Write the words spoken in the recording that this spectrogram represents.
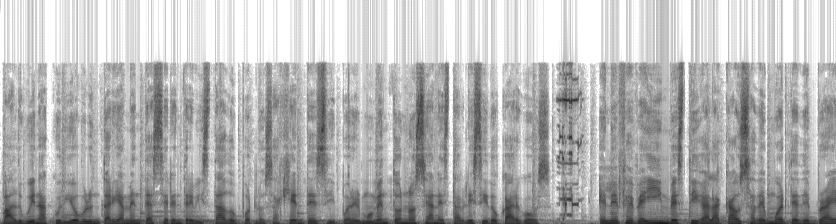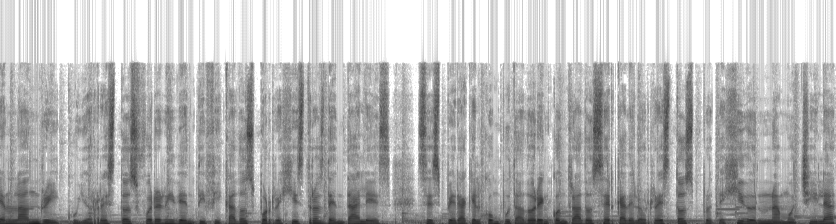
Baldwin acudió voluntariamente a ser entrevistado por los agentes y por el momento no se han establecido cargos. El FBI investiga la causa de muerte de Brian Landry, cuyos restos fueron identificados por registros dentales. Se espera que el computador encontrado cerca de los restos, protegido en una mochila,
